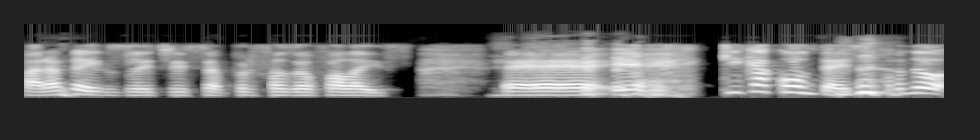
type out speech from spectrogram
Parabéns, Letícia, por fazer eu falar isso. É, é, O que que acontece? Quando eu-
